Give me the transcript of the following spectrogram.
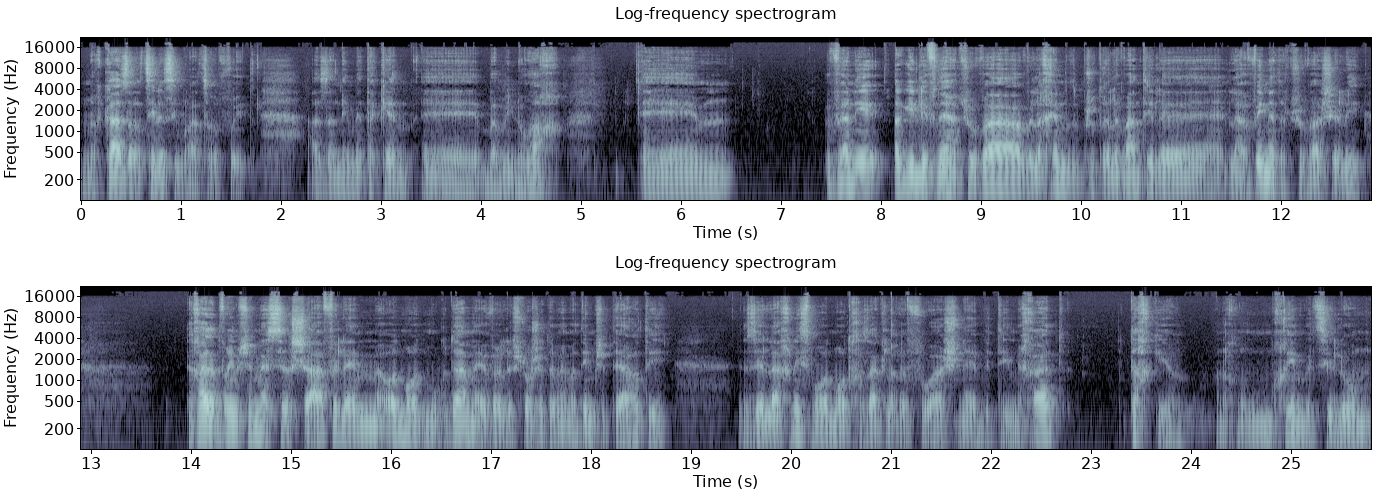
מרכז ארצי לסימולציה רפואית. אז אני מתקן אה, במינוח. אה, ואני אגיד לפני התשובה, ולכן זה פשוט רלוונטי להבין את התשובה שלי. אחד הדברים שמסר שאף אליהם מאוד מאוד מוקדם, מעבר לשלושת הממדים שתיארתי, זה להכניס מאוד מאוד חזק לרפואה שני היבטים. אחד, תחקיר. אנחנו מומחים בצילום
